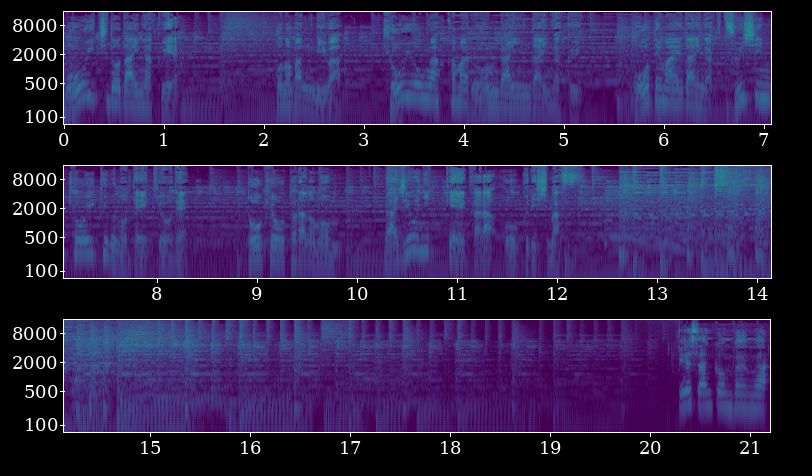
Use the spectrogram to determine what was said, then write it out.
もう一度大学へ。この番組は教養が深まるオンライン大学大手前大学通信教育部の提供で東京虎ノ門ラジオ日経からお送りします。皆さんこんばんは。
